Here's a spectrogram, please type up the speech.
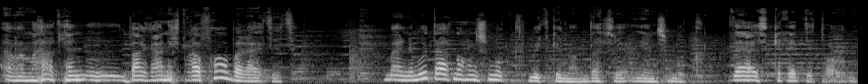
Aber man hat kein, war gar nicht darauf vorbereitet. Meine Mutter hat noch einen Schmuck mitgenommen, das wäre ihren Schmuck. Der ist gerettet worden.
